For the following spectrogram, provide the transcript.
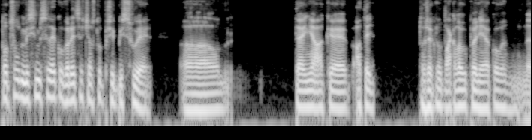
to, co myslím se jako velice často připisuje, uh, té nějaké, a teď to řeknu takhle úplně jako ne,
